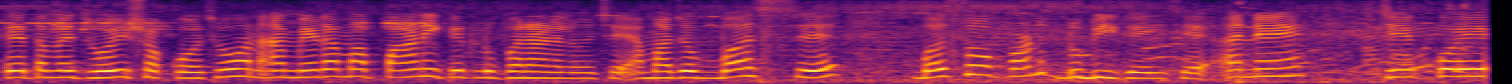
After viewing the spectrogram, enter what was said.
તે તમે જોઈ શકો છો. અને આ મેળામાં પાણી કેટલું ભરાણેલું છે? એમાં જો બસ છે, બસો પણ ડૂબી ગઈ છે. અને જે કોઈ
